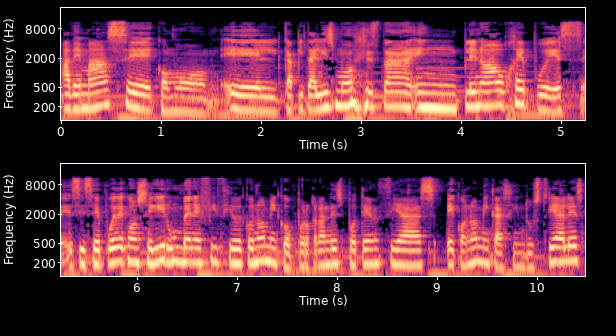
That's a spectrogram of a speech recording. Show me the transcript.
Además, eh, como el capitalismo está en pleno auge, pues eh, si se puede conseguir un beneficio económico por grandes potencias económicas industriales,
